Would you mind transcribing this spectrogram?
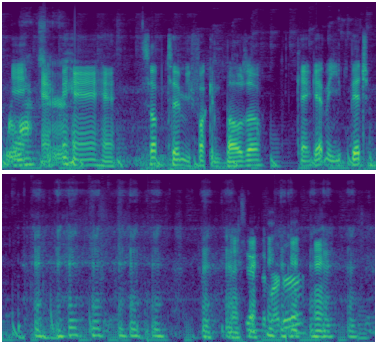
Relax, Eric. What's up, Tim? You fucking bozo. Can't get me, you bitch. Tim the murderer?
